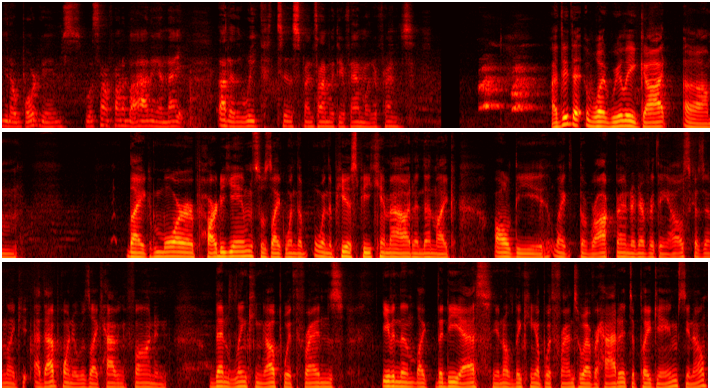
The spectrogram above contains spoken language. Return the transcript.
you know, board games. What's not fun about having a night out of the week to spend time with your family or friends? I think that what really got um like more party games was like when the when the PSP came out and then like all the like the rock band and everything else because then like at that point it was like having fun and then linking up with friends even then like the DS you know linking up with friends whoever had it to play games you know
